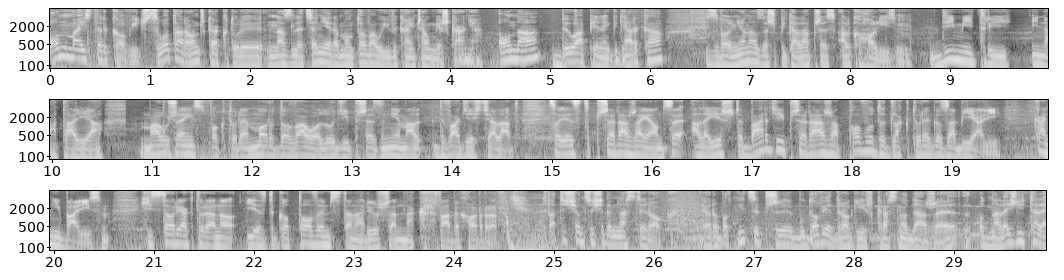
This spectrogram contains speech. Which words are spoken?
On Majsterkowicz, złota rączka, który na zlecenie remontował i wykańczał mieszkania. Ona była pielęgniarka, zwolniona ze szpitala przez alkoholizm. Dimitri i Natalia. Małżeństwo, które mordowało ludzi przez niemal 20 lat. Co jest przerażające, ale jeszcze bardziej przeraża powód, dla którego zabijali. Kanibalizm. Historia, która no, jest gotowym scenariuszem na krwawy horror. 2017 rok. Robotnicy przy budowie drogi w Krasnodarze odnaleźli telefon.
